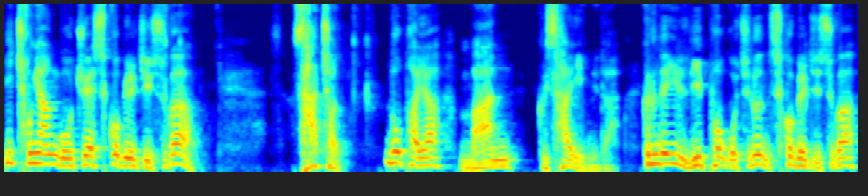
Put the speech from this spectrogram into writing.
이 청양고추의 스코빌 지수가 4천, 높아야 만 그 사이입니다. 그런데 이 리퍼 고추는 스코빌 지수가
